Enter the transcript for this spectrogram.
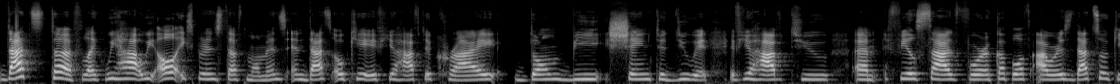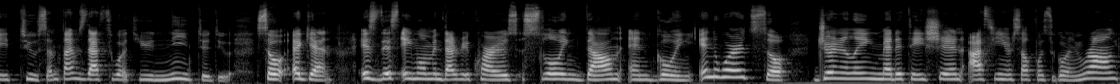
that's tough. Like we have we all experience tough moments and that's okay if you have to cry. Don't be shamed to do it. If you have to um, feel sad for a couple of hours that's okay too. Sometimes that's what you need to do. So again is this a moment that requires slowing down and going inward so journaling meditation asking yourself what's going wrong.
